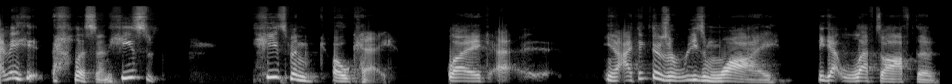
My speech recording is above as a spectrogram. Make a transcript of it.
I mean, he, listen, he's he's been okay. Like, uh, you know, I think there's a reason why he got left off the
